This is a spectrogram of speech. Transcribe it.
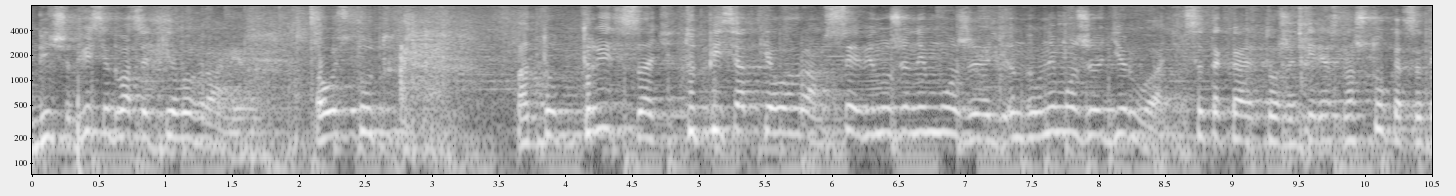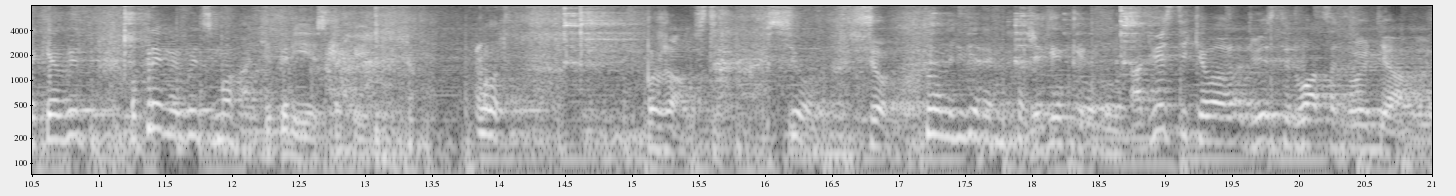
більше 220 кілограмів. А ось тут, а тут 30, тут 50 кілограм. Все, він уже не може, не може одірвати. Це така теж інтересна штука, це такий вид, окремий вид змагань тепер є такий. От, пожалуйста. все. Все. Хто не вірить, попробувати. А 200 кг, 220 витягує.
